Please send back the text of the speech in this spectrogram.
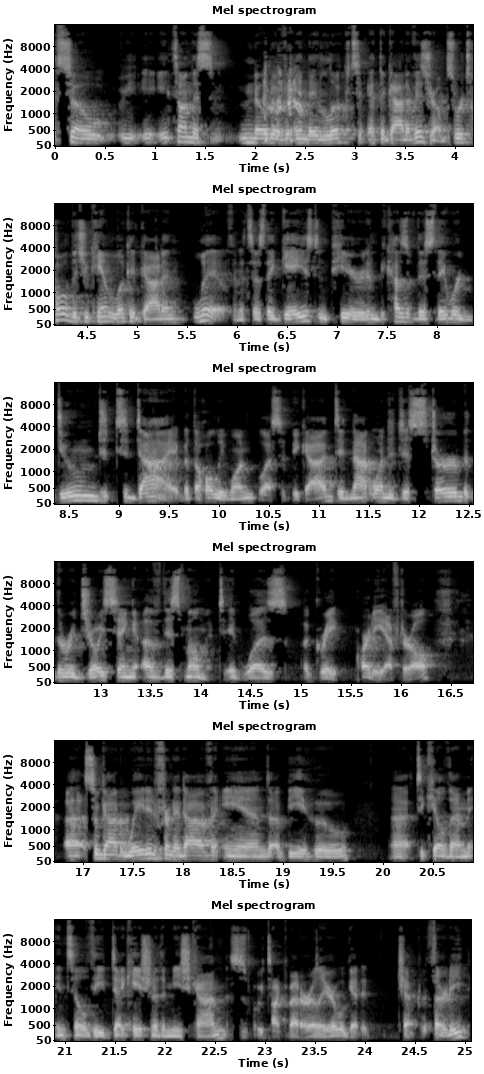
so it's on this note of, and they looked at the God of Israel. So we're told that you can't look at God and live. And it says they gazed and peered, and because of this, they were doomed to die. But the Holy One, blessed be God, did not want to disturb the rejoicing of this moment. It was a great party, after all. Uh, so God waited for Nadav and Abihu uh, to kill them until the dedication of the Mishkan. This is what we talked about earlier. We'll get to chapter 30.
